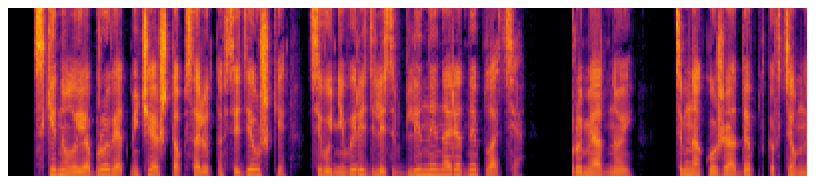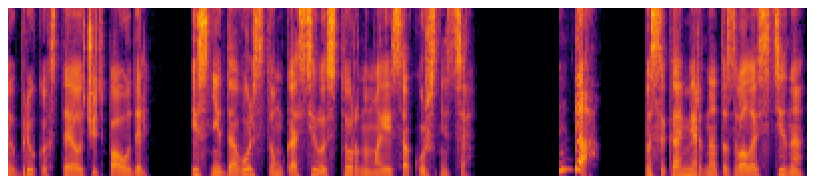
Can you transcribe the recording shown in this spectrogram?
— скинула я брови, отмечая, что абсолютно все девушки сегодня вырядились в длинные нарядные платья. Кроме одной, темнокожая адептка в темных брюках стояла чуть поодаль и с недовольством косилась в сторону моей сокурсницы. «Да», — высокомерно отозвалась Стина,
